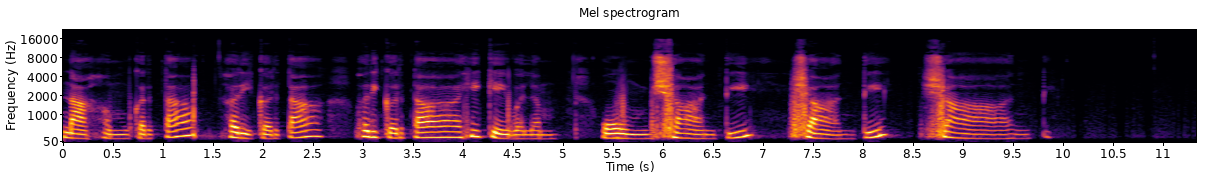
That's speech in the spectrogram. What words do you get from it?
नाहम करता हरि करता हरि करता हि केवलम. ओम शांती शांती शांती.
